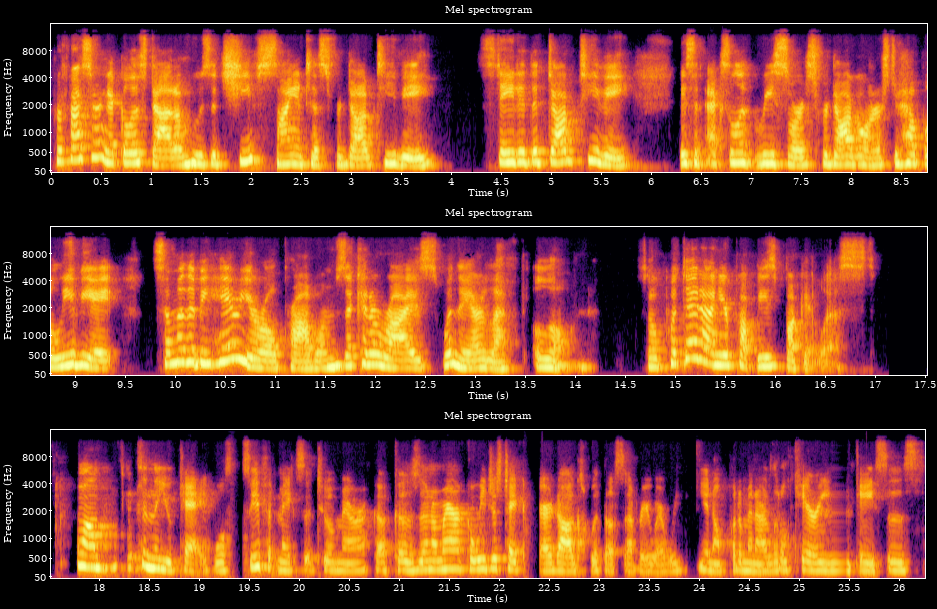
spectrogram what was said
Professor Nicholas Dodman, who's the chief scientist for Dog TV, stated that Dog TV is an excellent resource for dog owners to help alleviate some of the behavioral problems that can arise when they are left alone. So put that on your puppy's bucket list. Well, it's in the UK. We'll see if it makes it to America because in America, we just take our dogs with us everywhere. We, you know, put them in our little carrying cases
